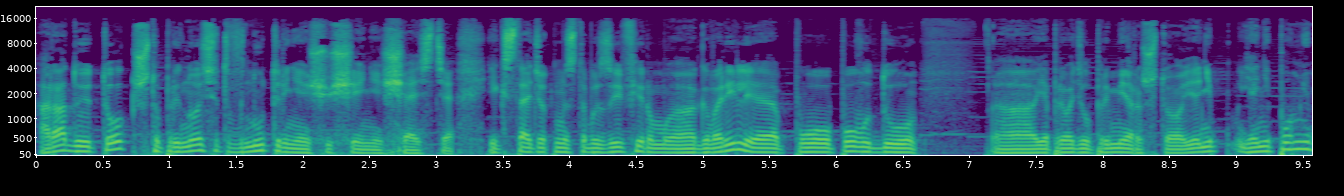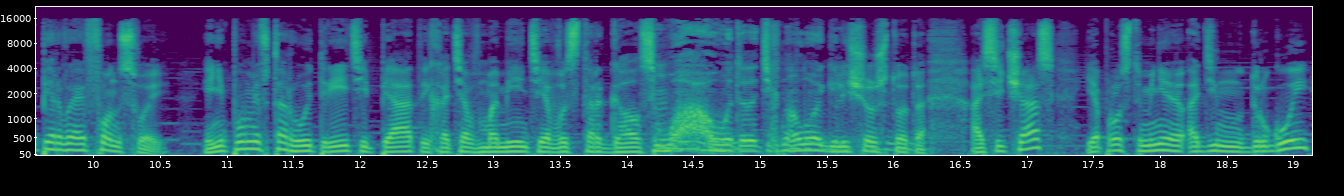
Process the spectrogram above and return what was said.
А радует то, что приносит внутреннее ощущение счастья. И, кстати, вот мы с тобой за эфиром а, говорили по поводу, а, я приводил пример, что я не, я не помню первый iPhone свой. Я не помню второй, третий, пятый, хотя в моменте я восторгался. Вау, вот эта технология или еще что-то. А сейчас я просто меняю один на другой,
